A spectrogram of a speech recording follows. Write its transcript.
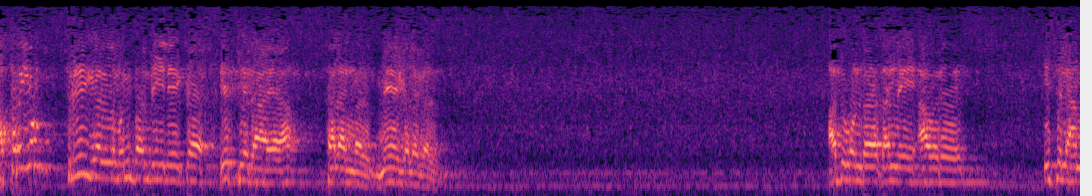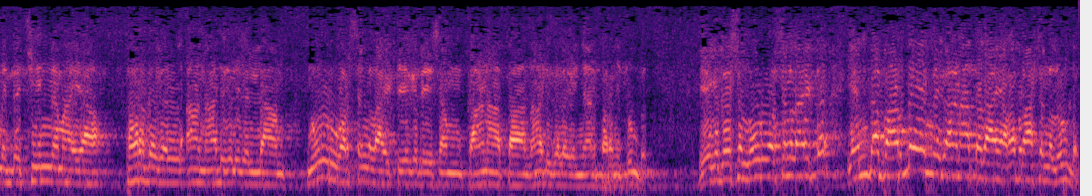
അത്രയും സ്ത്രീകൾ മുൻപന്തിയിലേക്ക് എത്തിയതായ സ്ഥലങ്ങൾ മേഖലകൾ. അതുകൊണ്ട് തന്നെ അവർ ഇസ്ലാമിന്റെ ചിഹ്നമായ പർദകൾ ആ നാടുകളിലെല്ലാം നൂറ് വർഷങ്ങളായിട്ട് ഏകദേശം കാണാത്ത നാടുകളെ ഞാൻ പറഞ്ഞിട്ടുണ്ട്. ഏകദേശം നൂറ് വർഷങ്ങളായിട്ട് എന്താ പർദ എന്ന് കാണാത്തതായ അറബ് രാഷ്ട്രങ്ങളുണ്ട്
